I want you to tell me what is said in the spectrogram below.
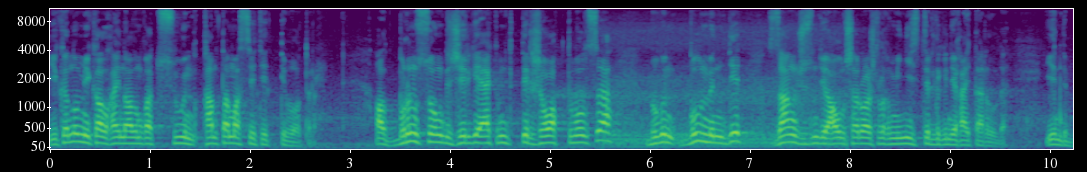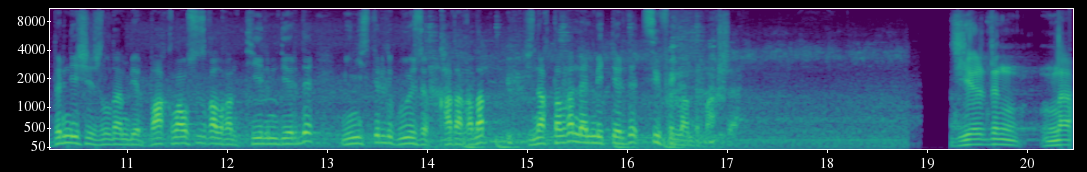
экономикалық айналымға түсуін қамтамасыз етеді деп отыр. Ал бұрын соңды жерге әкімдіктер жауапты болса, бүгін бұл міндет заң жүзінде ауыл шаруашылығы министрлігіне қайтарылды. Енді бірнеше жылдан бері бақылаусыз қалған телімдерді министрлік өзі қадағалап, жинақталған мәліметтерді цифрландырмақшы жердің мына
